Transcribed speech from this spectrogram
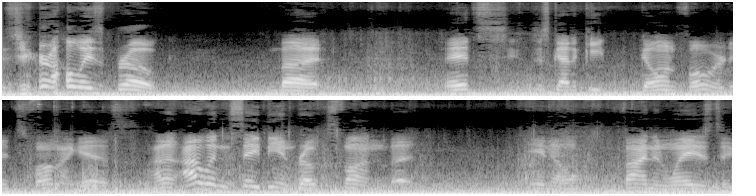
is you're always broke. But it's just got to keep going forward. It's fun, I guess. I, I wouldn't say being broke is fun, but you know, finding ways to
